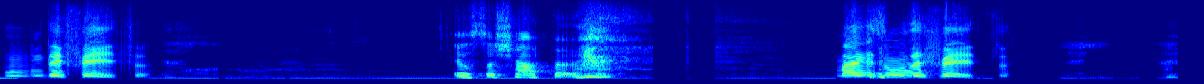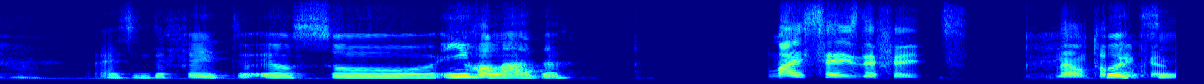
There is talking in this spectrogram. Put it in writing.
um defeito. Eu sou chata. Mais um defeito. Mais um defeito? Eu sou enrolada. Mais seis defeitos. Não, tô Puts, brincando.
